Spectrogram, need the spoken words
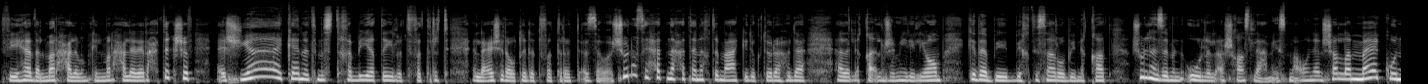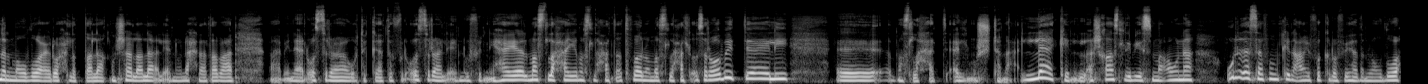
في هذا المرحلة. ممكن المرحلة اللي راح تكشف أشياء كانت مستخبية طيلة فترة العشرة طيلة فترة الزواج. شو نصيحتنا حتى نختم معك دكتورة هدى؟ هذا اللقاء الجميل اليوم كذا باختصار وبنقاط. شو لازم نقول للأشخاص اللي عم يسمعونا؟ إن شاء الله ما يكون الموضوع يروح للطلاق. إن شاء الله لا لأنه نحن طبعا مع بناء الأسرة وتكاثف الأسرة لأنه في النهاية المصلحة هي مصلحة الاطفال ومصلحة الأسرة وبالتالي آه، مصلحة المجتمع. لكن الأشخاص اللي بيسمعونا وللأسف ممكن عم يفكروا في هذا الموضوع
